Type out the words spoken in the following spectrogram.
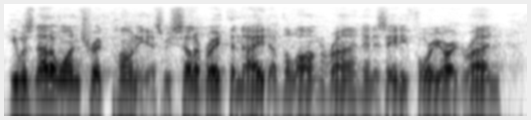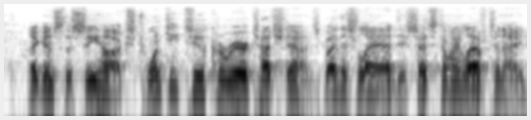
he was not a one-trick pony. As we celebrate the night of the long run and his 84-yard run against the Seahawks, 22 career touchdowns by this lad who sits to my left tonight.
